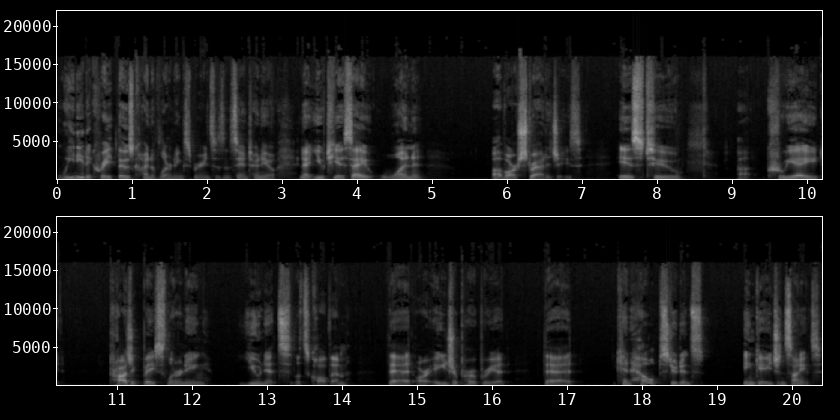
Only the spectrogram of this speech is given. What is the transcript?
We need to create those kind of learning experiences in San Antonio. And at UTSA one of our strategies is to uh, create project based learning units, let's call them, that are age appropriate, that can help students engage in science.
